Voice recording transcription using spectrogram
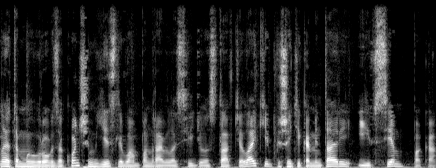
На этом мы урок закончим. Если вам понравилось видео, ставьте лайки, пишите комментарии и всем пока.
